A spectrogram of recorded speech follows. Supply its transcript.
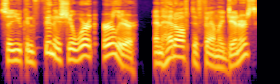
so you can finish your work earlier and head off to family dinners,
